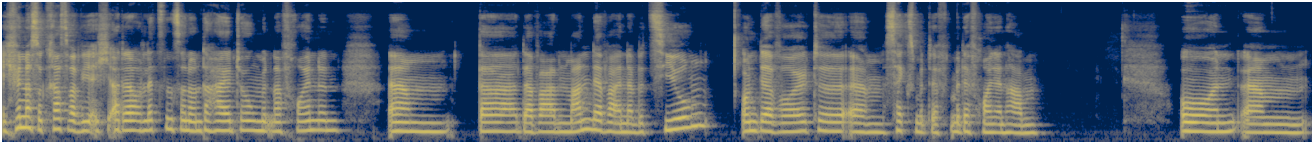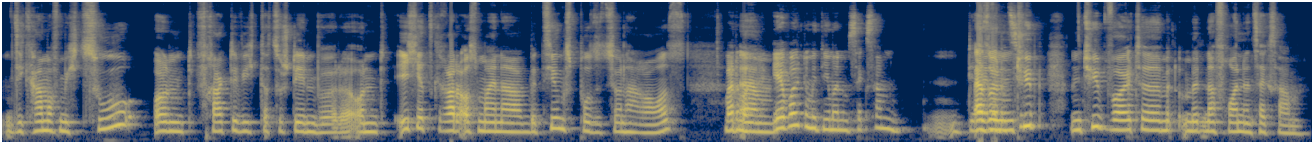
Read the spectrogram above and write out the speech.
ich finde das so krass, weil wir, ich hatte auch letztens so eine Unterhaltung mit einer Freundin, ähm, da, da war ein Mann, der war in einer Beziehung und der wollte ähm, Sex mit der, mit der Freundin haben. Und ähm, sie kam auf mich zu und fragte, wie ich dazu stehen würde. Und ich jetzt gerade aus meiner Beziehungsposition heraus, Warte mal, ähm, er wollte mit jemandem Sex haben, der also ein Typ, ein Typ wollte mit, mit einer Freundin Sex haben.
